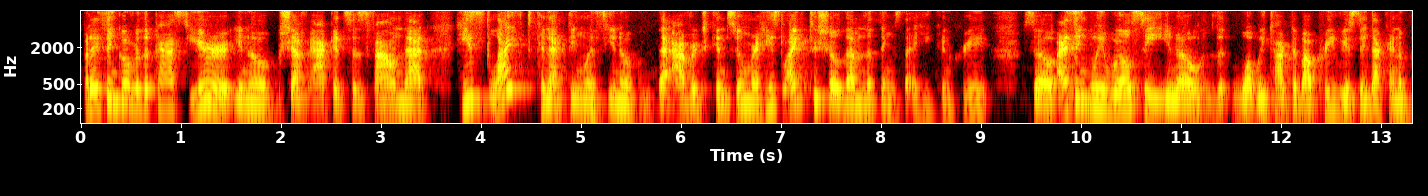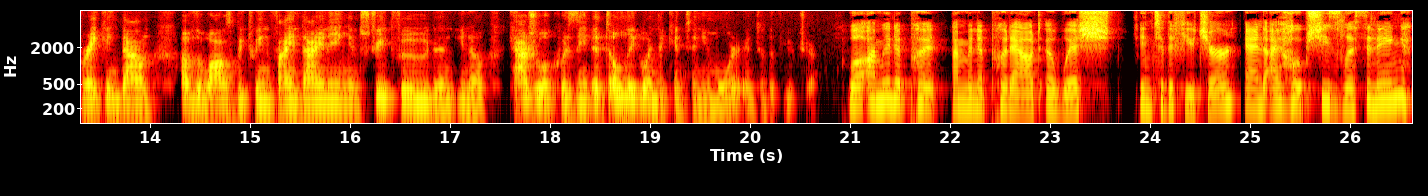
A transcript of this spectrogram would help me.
But I think over the past year, year, you know, Chef Achatz has found that he's liked connecting with, you know, the average consumer. He's liked to show them the things that he can create. So I think we will see, you know, the, what we talked about previously, that kind of breaking down of the walls between fine dining and street food and, you know, casual cuisine. It's only going to continue more into the future. Well, I'm going to put I'm going to put out a wish into the future. And I hope she's listening.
